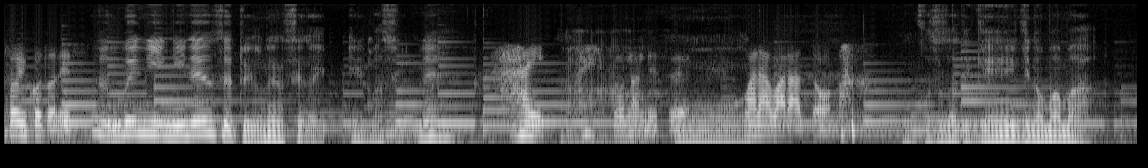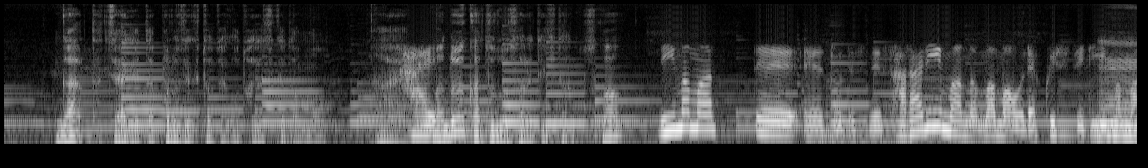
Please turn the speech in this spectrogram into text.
そういうことです。上に2年生と4年生がいますよね。はい。はいそうなんです。わらわらと。子育て現役のママが立ち上げたプロジェクトということですけどもはい、はい、まあ、どういう活動されてきたんですか？リーママって、えーとですね、サラリーマンのママを略してリーママ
